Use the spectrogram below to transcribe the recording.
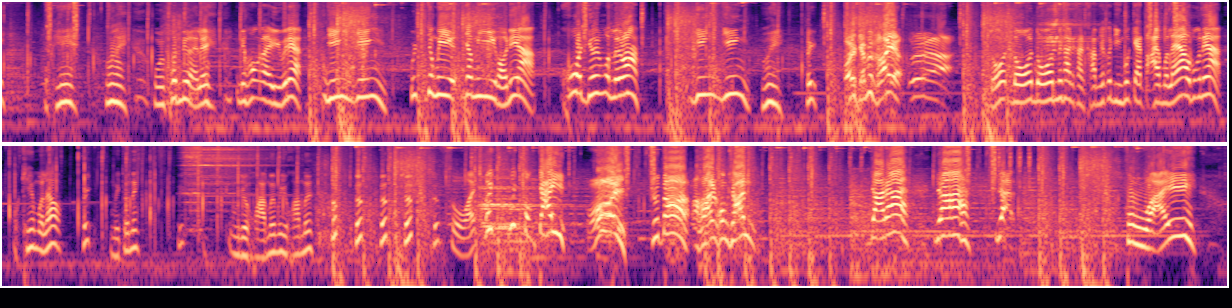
โอเคโอ้ยโอ้ยคนเหนื่อยเลยอันนี่ห้องอะไรอยู่วะเนี่ยยิงยิงอุ๊ยยังมียังมีอีกเหรอเนี่ยโคตรเยอะไปหมดเลยว่ะยิงยิงเฮ้ยเฮ้ยเฮ้ยแกเป็นใครอะเออโดนโดนโดนไม่ทันขัดคำแล้วก็ยิงพวกแกตายหมดแล้วพวกเนี้ยโอเคหมดแล้วเฮ้ยมีตัวหนึงเฮ้ยมันอยู่ขวามือมันอยู่ขวามือฮึบฮึบฮึบฮึบฮึบสวยเฮ้ยเฮ้ยตกใจโอ้ยหยุดนะอาหารของฉัน อย่านะอย่าอย่าสวย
